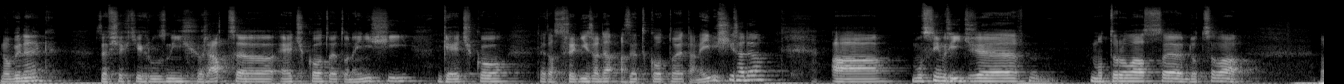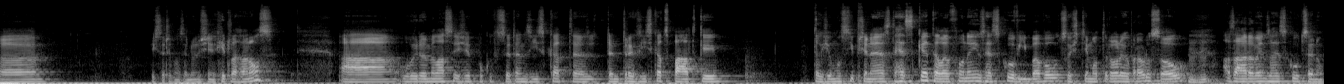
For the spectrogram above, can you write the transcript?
novinek ze všech těch různých řad. Ečko, to je to nejnižší, Gčko, to je ta střední řada a Zko, to je ta nejvyšší řada. A musím říct, že Motorola se docela, uh, když se řeknu zjednodušeně, chytla za nos a uvědomila si, že pokud chce ten, získat, ten trh získat zpátky, takže musí přinést hezké telefony s hezkou výbavou, což ty Motorola opravdu jsou, mm-hmm. a zároveň za hezkou cenu.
